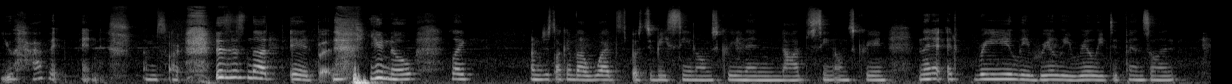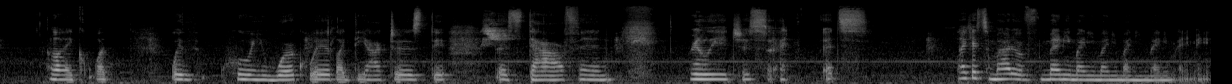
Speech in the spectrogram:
you have it. And I'm sorry, this is not it, but you know, like I'm just talking about what's supposed to be seen on screen and not seen on screen. And then it, it really, really, really depends on like what with who you work with, like the actors, the the staff, and really just it's like it's a matter of many many many many many many many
